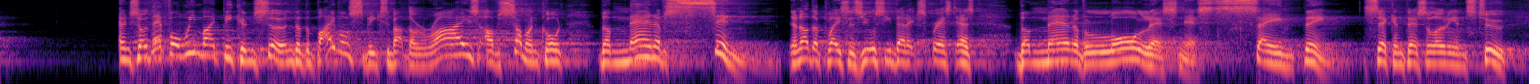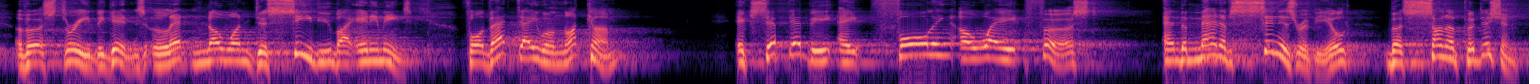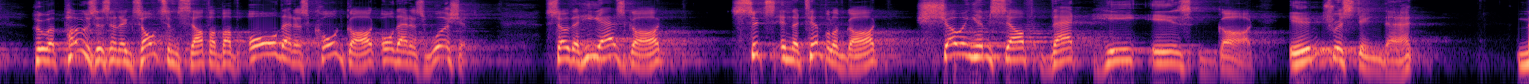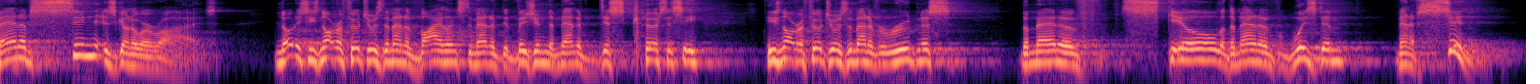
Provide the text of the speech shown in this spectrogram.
And so therefore we might be concerned that the Bible speaks about the rise of someone called the man of sin. In other places, you'll see that expressed as the man of lawlessness. Same thing. Second Thessalonians 2, verse 3 begins, Let no one deceive you by any means, for that day will not come except there be a falling away first, and the man of sin is revealed, the son of perdition, who opposes and exalts himself above all that is called God or that is worshiped, so that he as God sits in the temple of God, showing himself that he is God. Interesting that man of sin is going to arise. Notice he's not referred to as the man of violence, the man of division, the man of discourtesy. He's not referred to as the man of rudeness, the man of skill, or the man of wisdom, man of sin.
